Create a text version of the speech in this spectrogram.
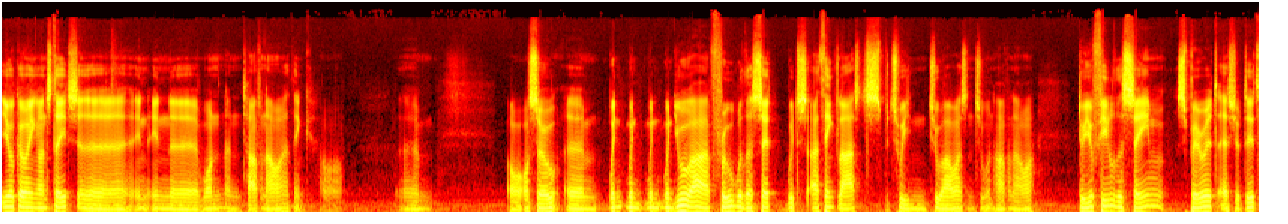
You're going on stage uh, in in uh, one and half an hour, I think, or um, or, or so. Um, when when when when you are through with a set, which I think lasts between two hours and two and a half an hour, do you feel the same spirit as you did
